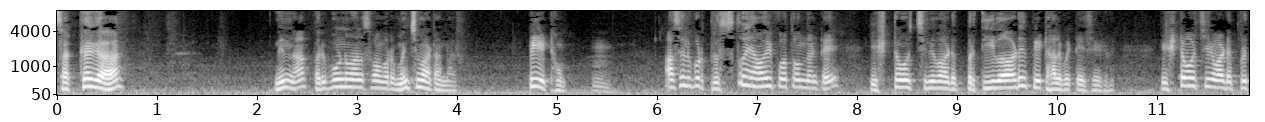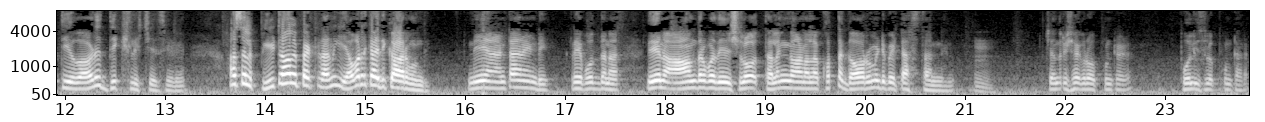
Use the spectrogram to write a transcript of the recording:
చక్కగా నిన్న పరిపూర్ణమాన స్వామి మంచి మాట అన్నారు. పీఠం. అసలు ఇప్పుడు ప్రస్తుతం ఏమైపోతుందంటే ఇష్టం వచ్చిన వాడు ప్రతివాడు పీఠాలు పెట్టేసేయడం. ఇష్టం వచ్చిన వాడు ప్రతివాడు దీక్షలు ఇచ్చేసేయడం. అసలు పీఠాలు పెట్టడానికి ఎవరికి అధికారం ఉంది? నేను అంటానండి రేపొద్దున నేను ఆంధ్రప్రదేశ్లో తెలంగాణలో కొత్త గవర్నమెంట్ పెట్టేస్తాను నేను. చంద్రశేఖర్ ఒప్పుకుంటాడా? పోలీసులు ఒప్పుకుంటారా?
